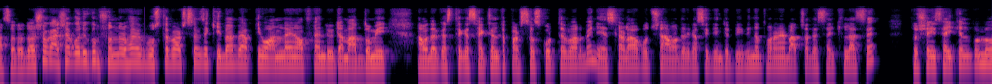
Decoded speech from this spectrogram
আচ্ছা তো দর্শক, আশা করি খুব সুন্দরভাবে বুঝতে পারছেন যে কীভাবে আপনি অনলাইন অফলাইন দুইটা মাধ্যমে আমাদের কাছ থেকে সাইকেলটা পারচেস করতে পারবেন। এছাড়াও হচ্ছে আমাদের কাছে কিন্তু বিভিন্ন ধরনের বাচ্চাদের সাইকেল আছে। তো সেই সাইকেলগুলো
